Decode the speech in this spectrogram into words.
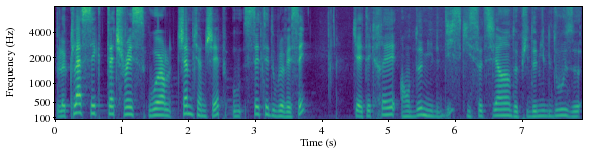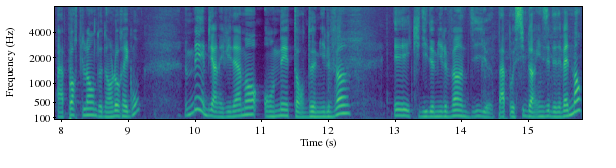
le Classic Tetris World Championship ou CTWC, qui a été créé en 2010, qui se tient depuis 2012 à Portland dans l'Oregon. Mais bien évidemment, on est en 2020 et qui dit 2020 dit euh, pas possible d'organiser des événements,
